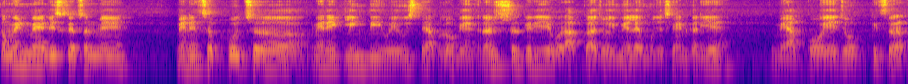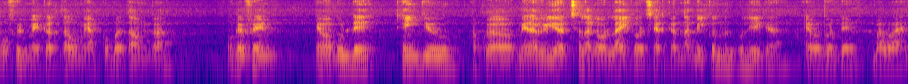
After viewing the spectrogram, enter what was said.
कमेंट में डिस्क्रिप्शन में मैंने सब कुछ मैंने एक लिंक दी हुई है, उस पर आप लोग रजिस्टर करिए और आपका जो ईमेल है मुझे सेंड करिए। तो मैं आपको ये जो किस तरह प्रॉफिट मैं करता हूँ, मैं आपको बताऊँगा। Okay friend have a good day thank you आपका मेरा वीडियो अच्छा लगा और लाइक और शेयर करना बिल्कुल मत भूलिएगा। Have a good day bye bye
